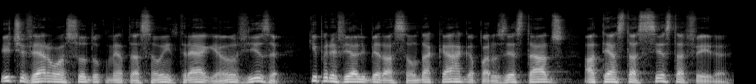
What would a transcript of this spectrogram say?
e tiveram a sua documentação entregue à Anvisa, que prevê a liberação da carga para os estados até esta sexta-feira.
